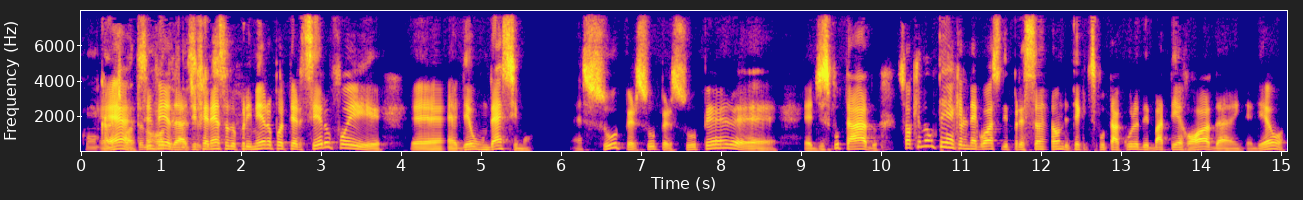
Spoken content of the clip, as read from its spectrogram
Com o é, você vê, a diferença do primeiro para o terceiro foi. É, deu um décimo. É super, super, super é, é, disputado. Só que não tem aquele negócio de pressão de ter que disputar a cura, de bater roda, entendeu?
